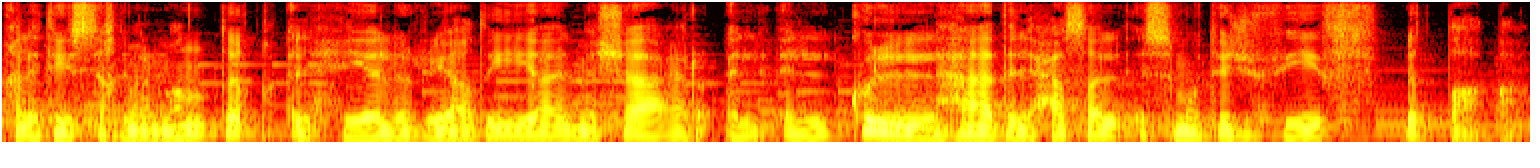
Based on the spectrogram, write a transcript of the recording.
خليتيه يستخدم المنطق الحيل الرياضية المشاعر ال ال كل هذا اللي حصل اسمه تجفيف للطاقة.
